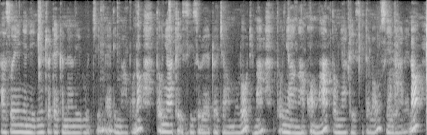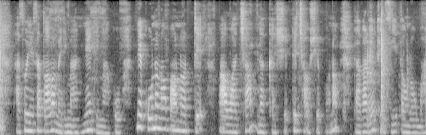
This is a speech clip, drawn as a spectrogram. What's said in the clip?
ဒါဆိုရင်ညနေခင်းထွက်တဲ့ကနန်းလေးကိုကြည့်မယ်ဒီမှာပေါ့နော်3ညထိတ်စီဆိုတဲ့အတွက်ကြောင့်မို့လို့ဒီမှာ3ည5ခွန်မှာ3ညထိတ်စီတစ်လုံးဆင်းထားတယ်နော်ဒါဆိုရင်ဆက်သွားပါမယ်ဒီမှာနှစ်ဒီမှာကိုနှစ်9နှလုံးပေါင်းတော့1ပါဝါ6နက်ခတ်8 168ပေါ့နော်ဒါကလည်းထိတ်စီ3လုံးပါ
